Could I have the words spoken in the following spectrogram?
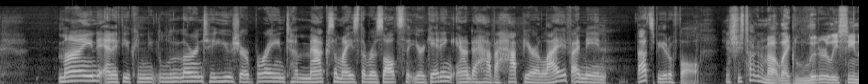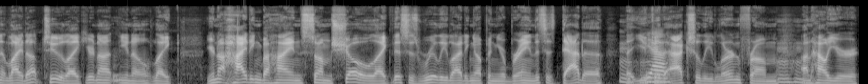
mind, and if you can learn to use your brain to maximize the results that you're getting and to have a happier life, I mean, that's beautiful. Yeah, she's talking about like literally seeing it light up too. Like you're not, you know, like you're not hiding behind some show. Like this is really lighting up in your brain. This is data that you Yeah. could actually learn from mm-hmm. on how you're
